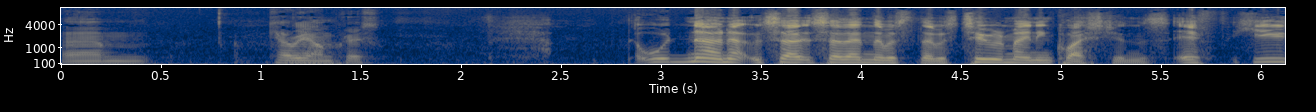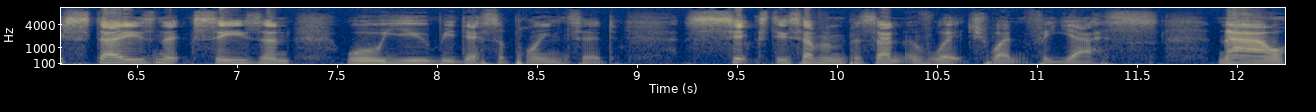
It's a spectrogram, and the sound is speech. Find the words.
Um, carry Yeah. on, Chris. Well, no, no. So, so then there was there was two remaining questions. If Hugh stays next season, will you be disappointed? Sixty-seven percent of which went for yes. Now,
